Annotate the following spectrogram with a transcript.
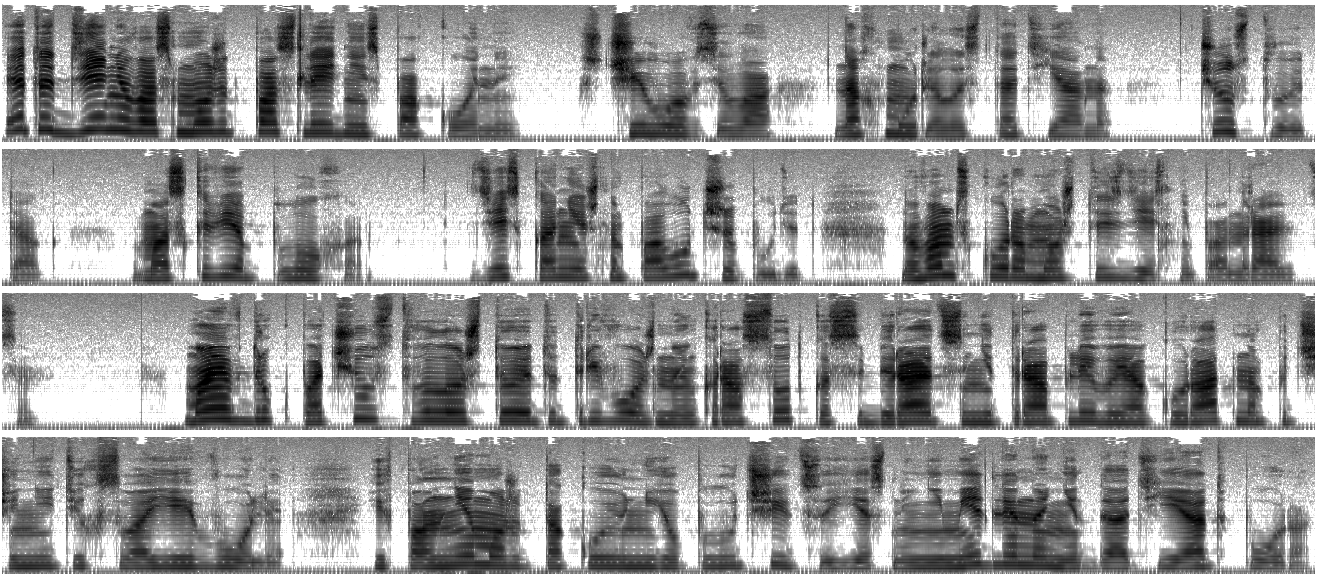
этот день у вас может последний спокойный. С чего взяла? Нахмурилась Татьяна. Чувствую так. В Москве плохо. Здесь, конечно, получше будет, но вам скоро может и здесь не понравиться. Майя вдруг почувствовала, что эта тревожная красотка собирается неторопливо и аккуратно подчинить их своей воле, и вполне может такое у нее получиться, если немедленно не дать ей отпора,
